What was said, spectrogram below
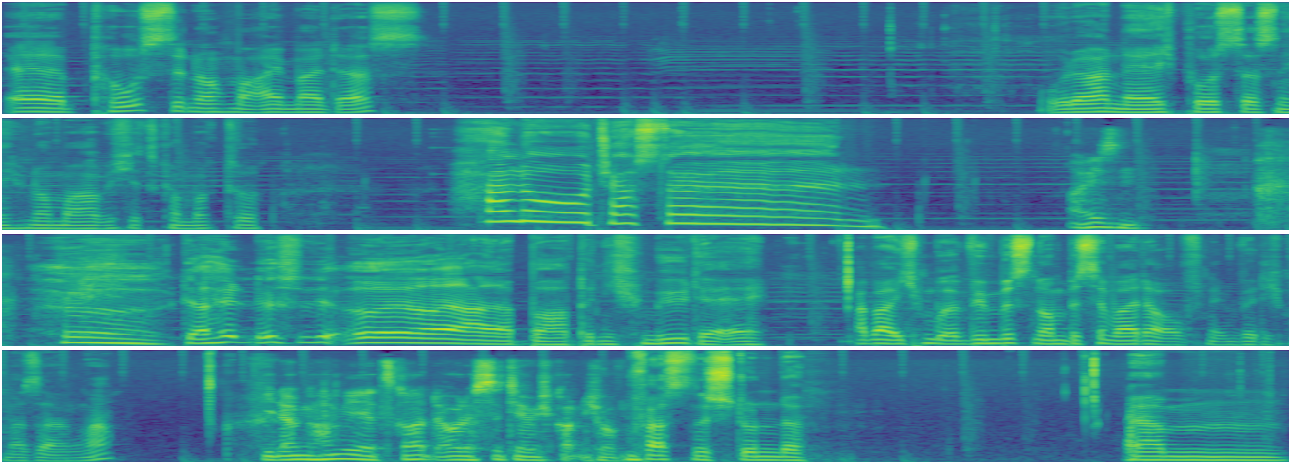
äh, poste noch mal einmal das. Oder? Ne, ich poste das nicht nochmal. Habe ich jetzt keinen Bock drauf. Hallo, Justin! Eisen. Da hinten ist ein... Äh, boah, bin ich müde, ey. Aber ich, wir müssen noch ein bisschen weiter aufnehmen, würde ich mal sagen, wa? Wie lange haben wir jetzt gerade? Oh, das City habe ich gerade nicht offen. Fast eine Stunde. Ähm,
